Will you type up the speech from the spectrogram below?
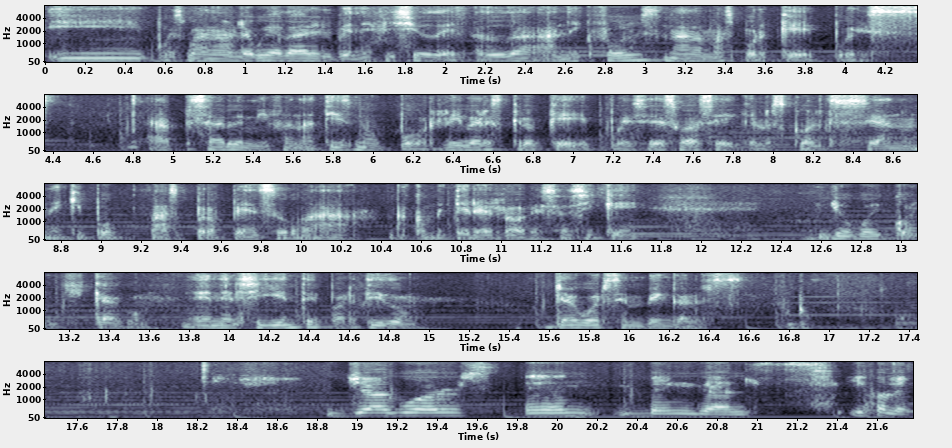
Y pues bueno, le voy a dar el beneficio de la duda a Nick Foles, nada más porque pues a pesar de mi fanatismo por Rivers, creo que pues eso hace que los Colts sean un equipo más propenso a, a cometer errores. Así que yo voy con Chicago. En el siguiente partido, Jaguars en Bengals. Jaguars en Bengals. Híjole,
